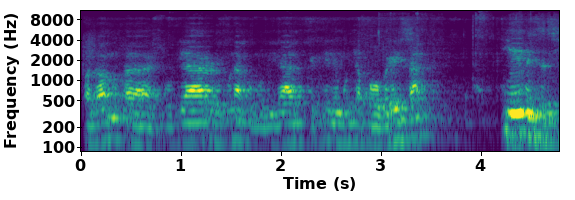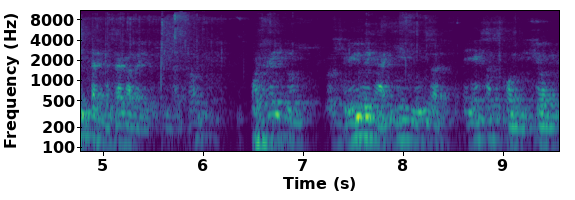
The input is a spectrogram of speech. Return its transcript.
Cuando vamos a estudiar una comunidad que tiene mucha pobreza, ¿quién necesita que se haga la investigación? Pues ellos, los que viven allí en esas, condiciones.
